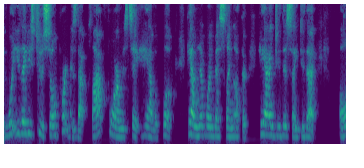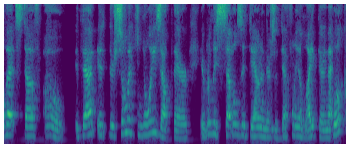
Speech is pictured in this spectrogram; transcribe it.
what you ladies do is so important because that platform is say, hey, I have a book. Hey, I'm number one best-selling author. Hey, I do this, I do that. All that stuff. Oh, that is, there's so much noise out there. It really settles it down and there's a, definitely a light there and that book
